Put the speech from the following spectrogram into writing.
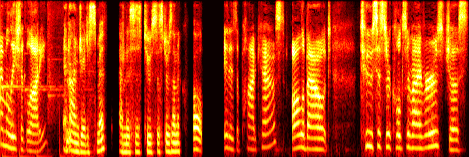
I'm Alesia Galati. And I'm Jada Smith, and this is Two Sisters and a Cult. It is a podcast all about two sister cult survivors just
